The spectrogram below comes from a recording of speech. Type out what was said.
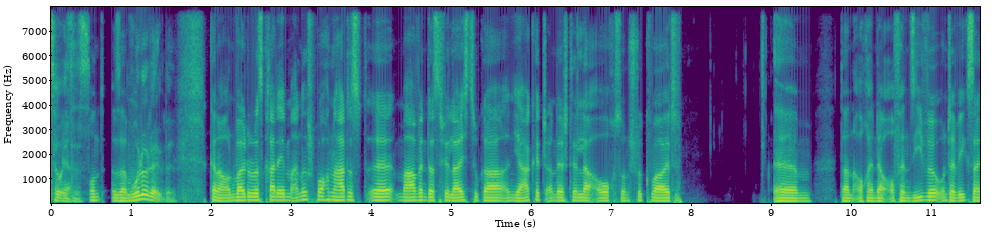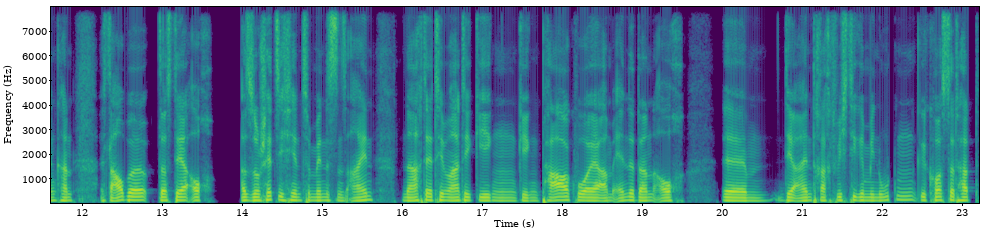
so ja. ist es. Und also, Wohl oder übel. Genau, und weil du das gerade eben angesprochen hattest, äh, Marvin, dass vielleicht sogar ein Jakic an der Stelle auch so ein Stück weit ähm, dann auch in der Offensive unterwegs sein kann. Ich glaube, dass der auch also so schätze ich ihn zumindest ein, nach der Thematik gegen, gegen Park, wo er am Ende dann auch ähm, der Eintracht wichtige Minuten gekostet hat,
